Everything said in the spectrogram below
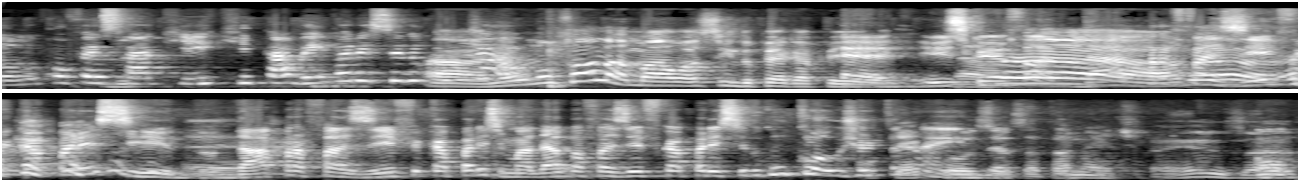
vamos confessar aqui que tá bem parecido com ah, o Java. Não, não fala mal assim do PHP. É, isso que eu ia falar. Dá pra fazer ficar parecido. É. Dá pra fazer ficar parecido, mas dá pra fazer ficar parecido com Closure Qualquer também. Coisa, exatamente. É, exato.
